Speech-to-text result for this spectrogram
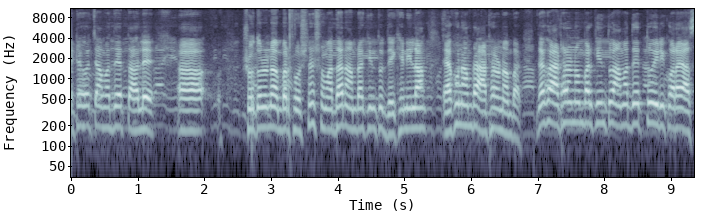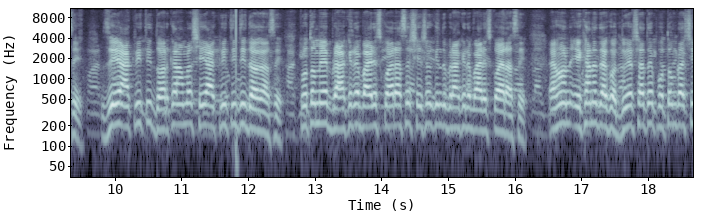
এটা হচ্ছে আমাদের তাহলে সতেরো নম্বর প্রশ্নের সমাধান আমরা কিন্তু দেখে নিলাম। এখন আমরা আঠারো নম্বর। দেখো, আঠারো নম্বর কিন্তু আমাদের তৈরি করা আছে। যে আকৃতির দরকার, আমরা সেই আকৃতিটি দরকার আছে। প্রথমে ব্রাকেটের বাইরে স্কোয়ার আছে, শেষেও কিন্তু ব্রাকেটের বাইরে স্কোয়ার আছে। এখন এখানে দেখো, দুইয়ের সাথে প্রথম রাশি,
